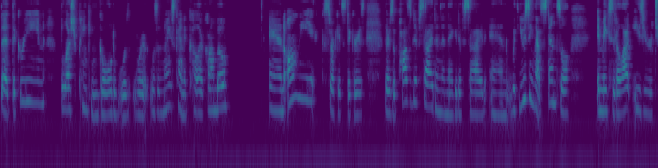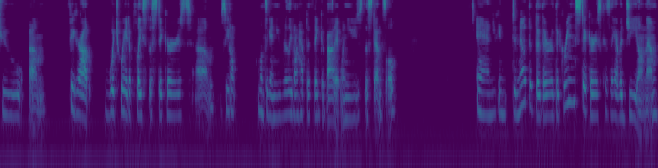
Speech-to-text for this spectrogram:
that the green, blush pink, and gold was were, was a nice kind of color combo. And on the circuit stickers, there's a positive side and a negative side. And with using that stencil, it makes it a lot easier to um, figure out which way to place the stickers. Um, so you don't, once again, you really don't have to think about it when you use the stencil. And you can denote that they're the green stickers because they have a G on them.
